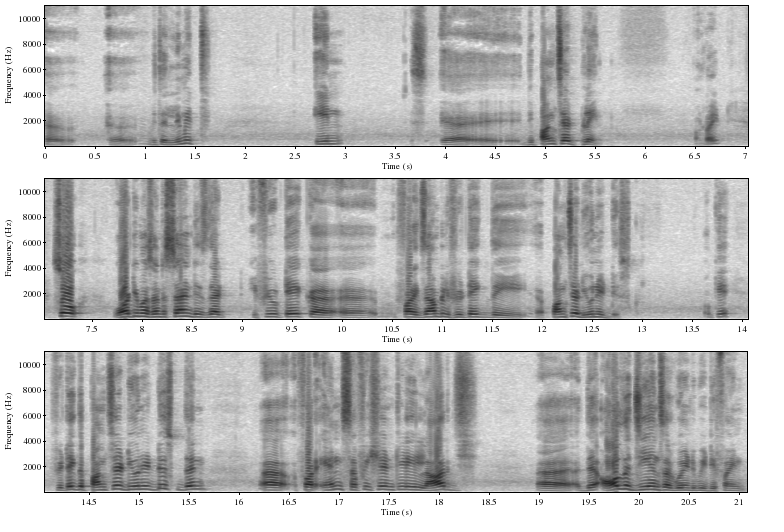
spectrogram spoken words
uh, with a limit in the punctured plane alright. So what you must understand is that if you take for example if you take the punctured unit disk okay if you take the punctured unit disk then uh, for n sufficiently large uh, they, all the GNs are going to be defined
